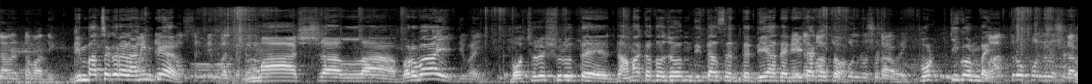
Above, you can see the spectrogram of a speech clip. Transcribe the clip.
ডানেরটা মাদি ডিম বাচ্চা করে রানিং পেয়ার 100% ডিম বাচ্চা করা। মাশাআল্লাহ। বড় ভাই জি ভাই। বছরের শুরুতে ধামাকা তো যখন দিতাছেন তো দিয়া দেন এটা কত? পনেরোশো টাকা ভাই। কি কোন ভাই? মাত্র পনেরোশো টাকা।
